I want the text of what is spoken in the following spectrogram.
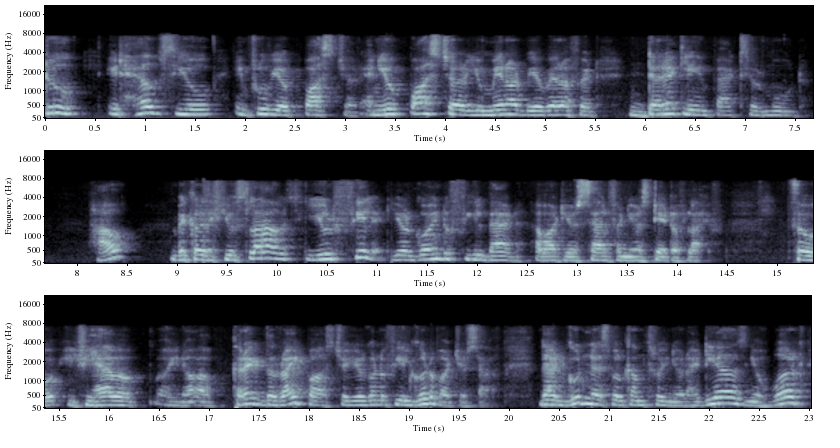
Two, it helps you improve your posture, and your posture, you may not be aware of it, directly impacts your mood. How? Because if you slouch, you'll feel it. You're going to feel bad about yourself and your state of life. So if you have a, you know, a correct the right posture, you're going to feel good about yourself. That goodness will come through in your ideas, in your work,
